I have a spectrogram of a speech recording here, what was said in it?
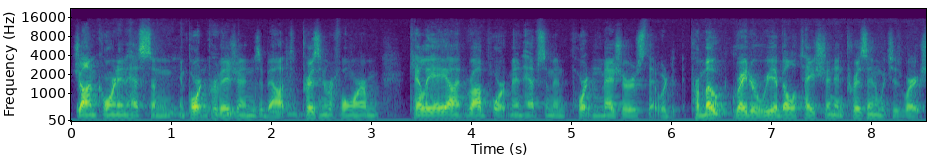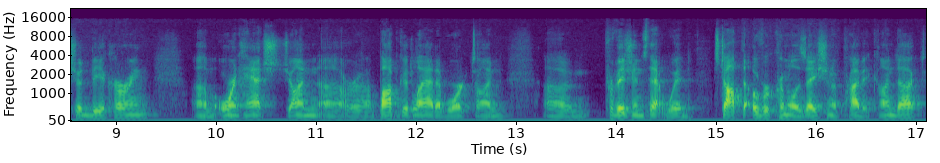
John Cornyn has some important provisions about prison reform. Kelly Ayotte and Rob Portman have some important measures that would promote greater rehabilitation in prison, which is where it should be occurring. Um, Orrin Hatch, John uh, or uh, Bob Goodlatte have worked on um, provisions that would stop the overcriminalization of private conduct.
